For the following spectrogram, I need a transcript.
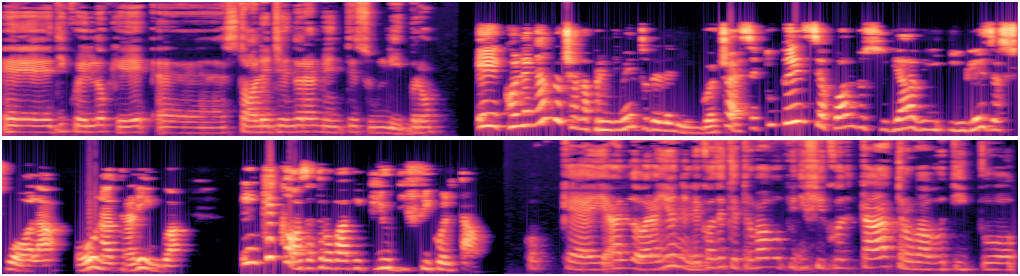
eh, di quello che eh, sto leggendo realmente sul libro. E collegandoci all'apprendimento delle lingue, cioè se tu pensi a quando studiavi inglese a scuola o un'altra lingua, in che cosa trovavi più difficoltà? Ok, allora io nelle cose che trovavo più difficoltà trovavo tipo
